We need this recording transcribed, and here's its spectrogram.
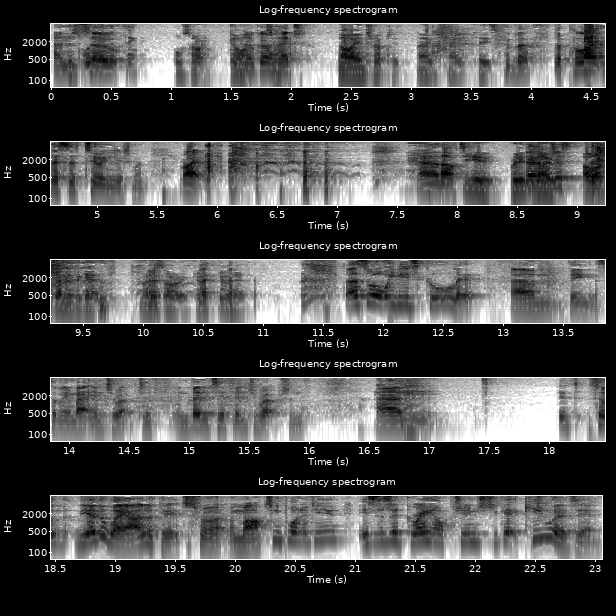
And There's one other so, thing- Oh, sorry. Go on. no, go sorry. ahead. No, I interrupted. No, no, please. The the politeness of two Englishmen, right? After you. No, no, just- Oh, I've done it again. No, sorry. Go, go ahead. That's what we need to call it. Um, being something about interruptive, inventive interruptions. Um, so the other way I look at it, just from a, a marketing point of view, is there's a great opportunity to get keywords in.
